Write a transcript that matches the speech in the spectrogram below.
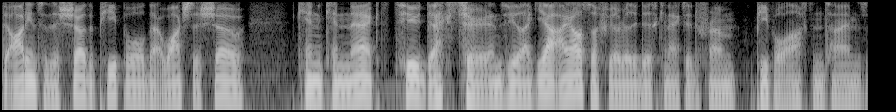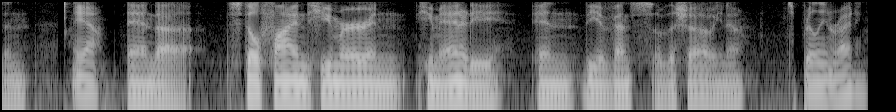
the audience of the show, the people that watch the show can connect to Dexter and be like, yeah, I also feel really disconnected from people oftentimes. And, Yeah. and, uh, still find humor and humanity in the events of the show, you know? It's brilliant writing.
